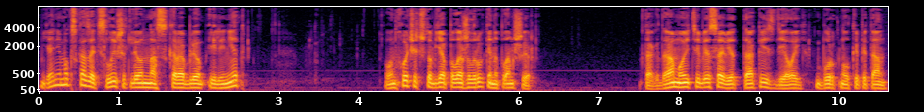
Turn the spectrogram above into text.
Я не мог сказать, слышит ли он нас с кораблем или нет. Он хочет, чтобы я положил руки на планшир. Тогда мой тебе совет так и сделай, буркнул капитан.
